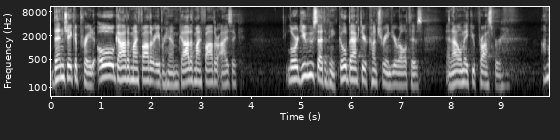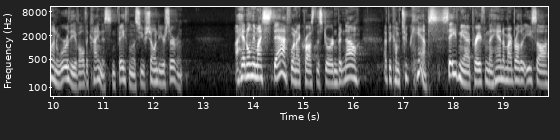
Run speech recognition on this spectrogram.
Then Jacob prayed, O God of my father Abraham, God of my father Isaac, Lord, you who said to me, Go back to your country and to your relatives, and I will make you prosper. I'm unworthy of all the kindness and faithfulness you've shown to your servant. I had only my staff when I crossed this Jordan, but now I've become two camps. Save me, I pray, from the hand of my brother Esau,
